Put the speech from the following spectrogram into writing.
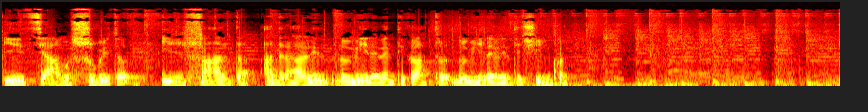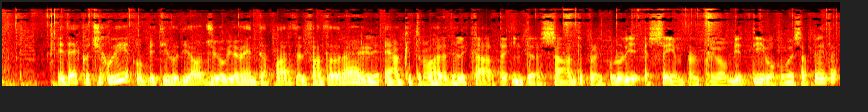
Iniziamo subito il Fanta Adrenaline 2024-2025. Ed eccoci qui, obiettivo di oggi ovviamente a parte il Fanta Adrenaline è anche trovare delle carte interessanti perché quello lì è sempre il primo obiettivo come sapete.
